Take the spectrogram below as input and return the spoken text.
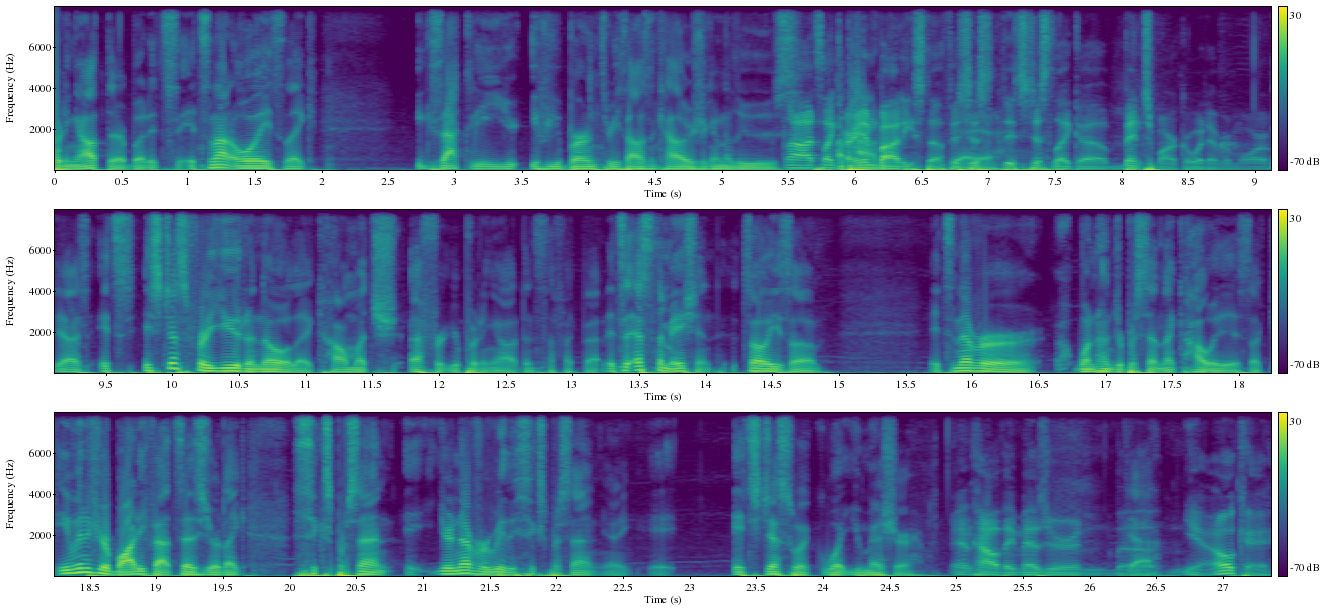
putting out there, but it's it's not always like exactly you, if you burn three thousand calories, you're gonna lose. Ah, it's like our InBody stuff. It's Yeah, just yeah. it's just like a benchmark or whatever. More. Yeah, it's, it's it's just for you to know like how much effort you're putting out and stuff like that. It's an estimation. It's always um, it's never one hundred percent like how it is. Like even if your body fat says you're like six percent, you're never really six percent. It, it's just like what you measure. And how they measure and the, yeah. Yeah. okay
